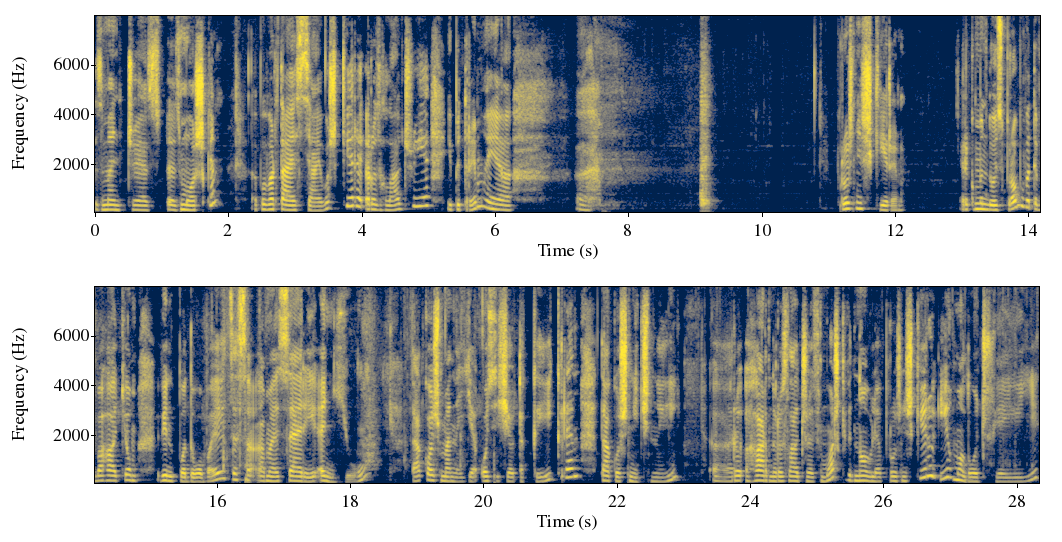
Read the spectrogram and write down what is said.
зменшує зморшки повертає сяйво шкіри, розгладжує і підтримує е, пружні шкіри. Рекомендую спробувати, багатьом він подобається саме серії NU. Також в мене є ось ще такий крем, також нічний. е, гарно розгладжує зморшки, відновлює пружню шкіру і омолоджує її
